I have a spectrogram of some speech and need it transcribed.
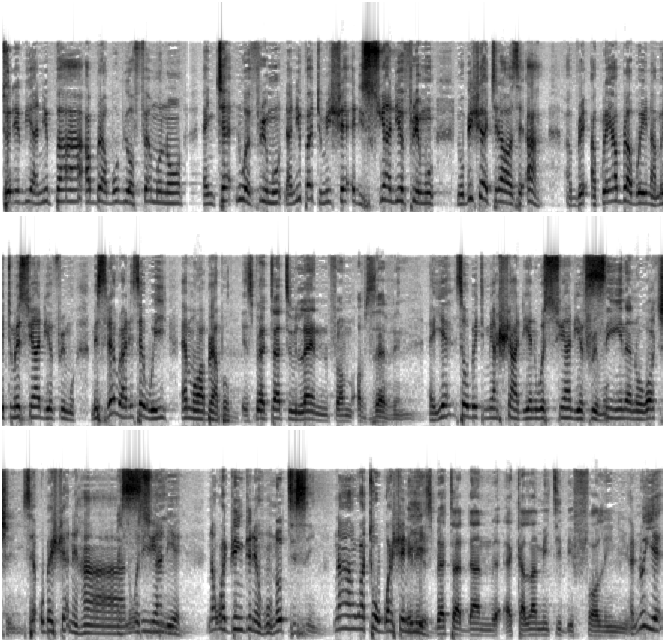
tɔde bi a nipa abrabɔ bi ɔfɛ mu no nkyɛ ne wafiri mu na nipa tumi hwɛ de sua adeɛ firi mu na obi hwɛ akyerɛ a ɔsɛ ah akora abrabɔ yi na mɛtumi asua adeɛ firi mu mesrɛ awurade sɛ wei ɛma wabrabɔ mu It's better to learn from observing, ɛyɛ sɛ wobɛtumi ahwɛ adeɛ no wasua adeɛ firi mu seeing, and watching, sɛ wobɛhwɛ ne haa na wasua adeɛ na wadwendwene ho noticing. na wato wo bo ahwɛ ne It is better than a calamity befalling you. ɛno yɛ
